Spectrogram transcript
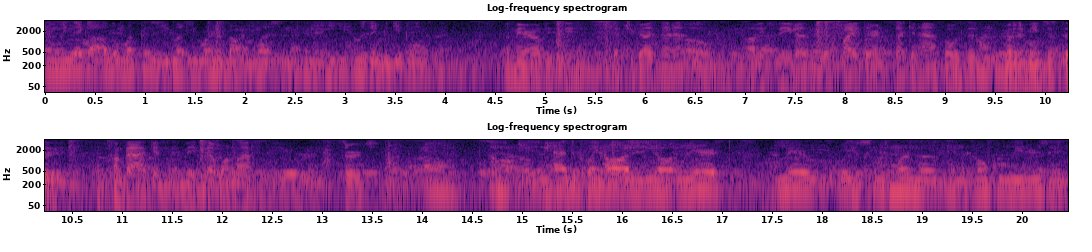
and when they got other weapons, you let you worry about him less, and, that, and then he, he was able to get going. Amir obviously kept you guys in it. Obviously, you guys made a fight there in the second half. What was it? What did it mean just to come back and, and make that one last surge? Um, so we had to play hard, and you know, Amir, Amir was was one of the, you know, vocal leaders, and,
